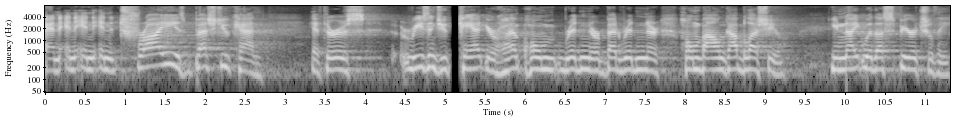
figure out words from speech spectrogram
And, and, and, and try as best you can. If there's reasons you can't, you're home ridden or bedridden or homebound, God bless you. Unite with us spiritually.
